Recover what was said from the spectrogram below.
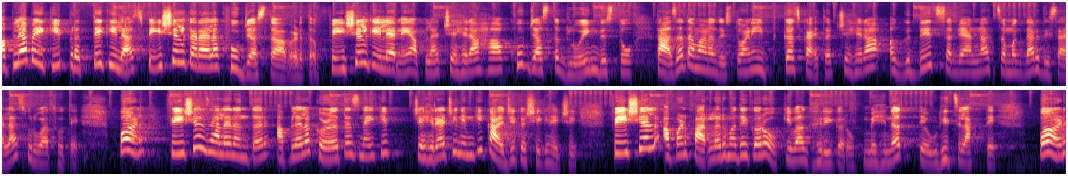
आपल्यापैकी प्रत्येकीलाच फेशियल करायला खूप जास्त आवडतं. फेशियल केल्याने आपला चेहरा हा खूप जास्त ग्लोईंग दिसतो ताजातवाना दिसतो आणि इतकंच काय तर चेहरा अगदीच सगळ्यांना चमकदार दिसायला सुरुवात होते. पण फेशियल झाल्यानंतर आपल्याला कळतच नाही की चेहऱ्याची नेमकी काळजी कशी घ्यायची. फेशियल आपण पार्लरमध्ये करो किंवा घरी करो. मेहनत तेवढीच लागते. पण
